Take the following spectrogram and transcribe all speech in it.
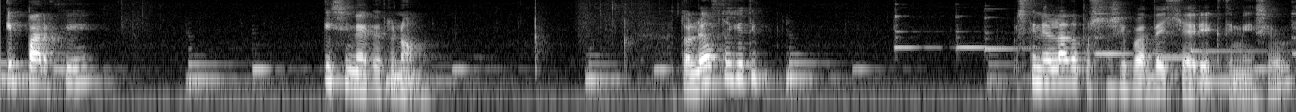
υπάρχει η συνέπεια του νόμου. Το λέω αυτό γιατί στην Ελλάδα, όπως σας είπα, δεν χαίρει εκτιμήσεως.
